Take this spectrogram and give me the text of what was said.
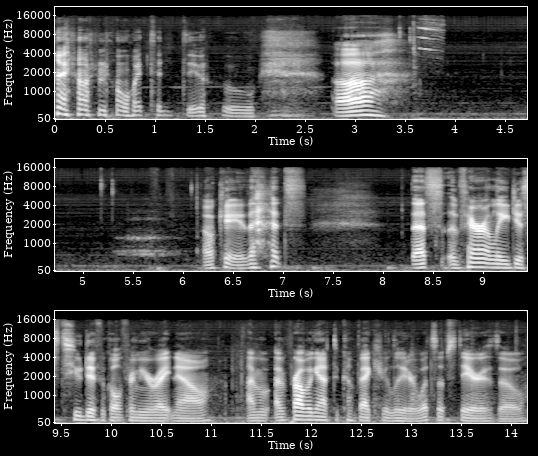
I don't know what to do. Ugh. Okay, that's... That's apparently just too difficult for me right now. I'm- I'm probably gonna have to come back here later. What's upstairs, though?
